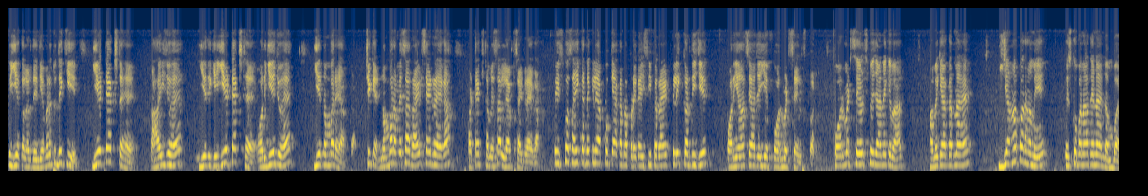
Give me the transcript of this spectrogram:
तो ये कलर दे दिया मैंने। तो देखिए, ये टेक्स्ट है, हाई जो है, ये देखिए, ये टेक्स्ट है और ये जो है, ये नंबर है आपका। ठीक है नंबर हमेशा राइट साइड रहेगा और टेक्स्ट हमेशा लेफ़्ट साइड रहेगा। तो इसको सही करने के लिए आपको क्या करना पड़ेगा? इसी पर राइट क्लिक कर दीजिए और यहाँ से आ जाइए फॉर्मेट सेल्स पर। फॉर्मेट सेल्स पे जाने के बाद हमें क्या करना है? यहाँ पर हमें इसको बना देना है नंबर।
